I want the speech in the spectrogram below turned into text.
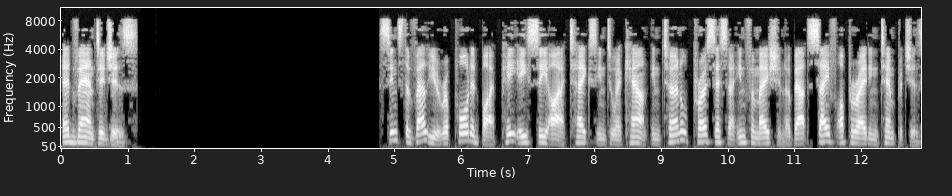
Advantages Since the value reported by PECI takes into account internal processor information about safe operating temperatures,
